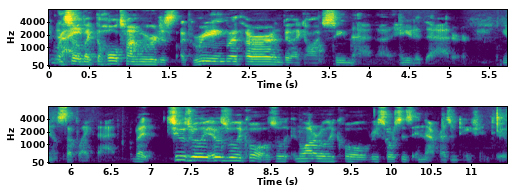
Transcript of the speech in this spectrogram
And so like the whole time we were just agreeing with her and be like, "Oh, I've seen that. And I hated that," or you know stuff like that. But she was really, it was really cool. It was really, and a lot of really cool resources in that presentation too.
